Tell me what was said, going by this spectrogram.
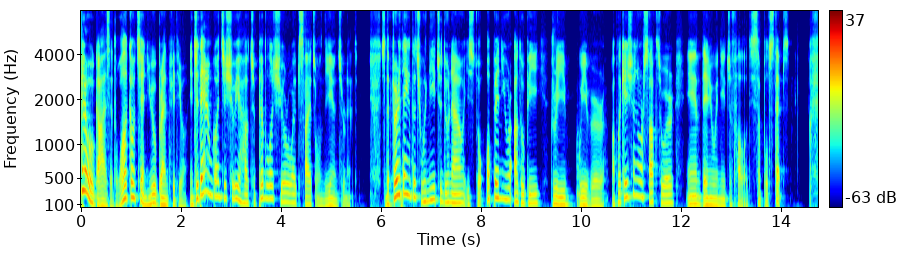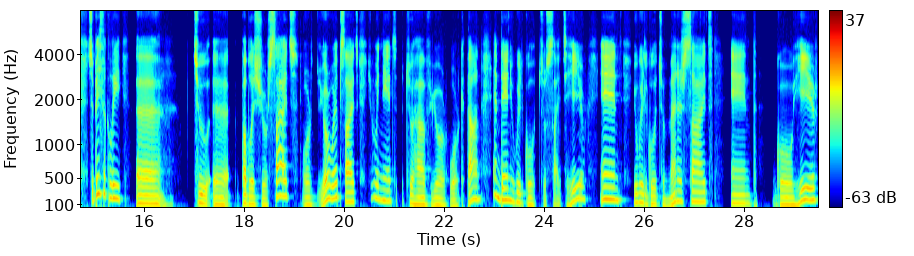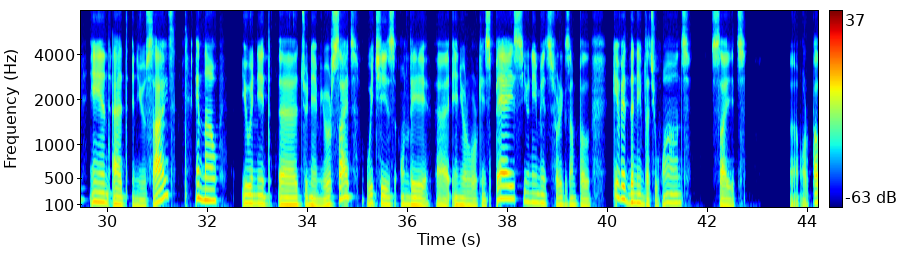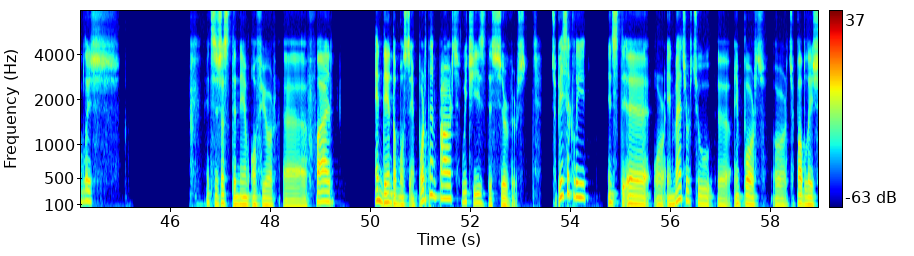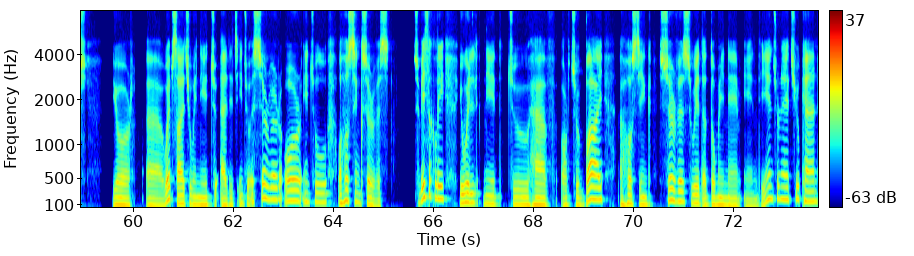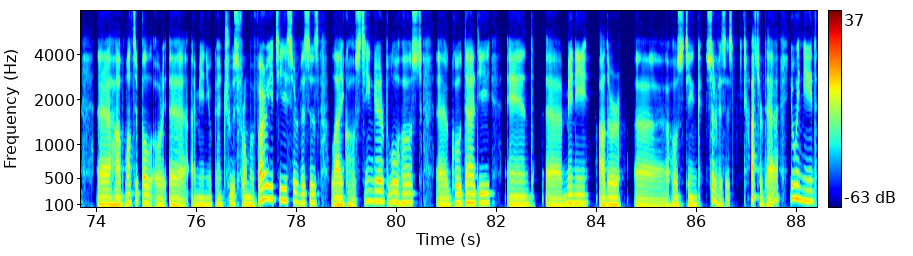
Hello guys and welcome to a new brand video and today I'm going to show you how to publish your website on the internet. So the first thing that we need to do now is to open your Adobe Dreamweaver application or software and then will need to follow the simple steps. So basically uh, to uh, publish your site or your website you will need to have your work done and then you will go to site here and you will go to manage site and go here and add a new site. And now you will need uh, to name your site which is only uh, in your working space. You name it for example give it the name that you want site uh, or publish. It's just the name of your uh, file. And then the most important part which is the servers. So basically inst uh, or in matter to uh, import or to publish your uh, website you will need to add it into a server or into a hosting service. So basically you will need to have or to buy a hosting service with a domain name in the internet. You can uh, have multiple or uh, i mean you can choose from a variety services like hostinger bluehost uh, godaddy and many other uh, hosting services after that you will need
